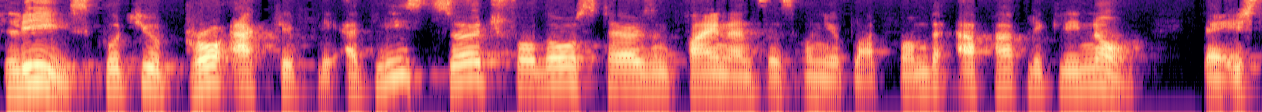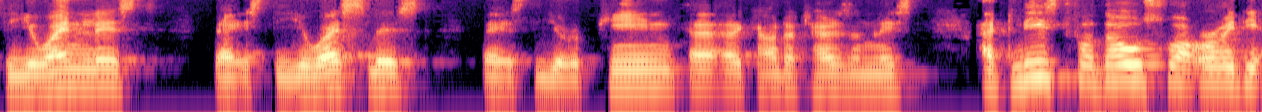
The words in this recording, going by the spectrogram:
please could you proactively at least search for those terrorism finances on your platform that are publicly known. There is the UN list, there is the US list, there is the European uh, counterterrorism list, at least for those who are already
